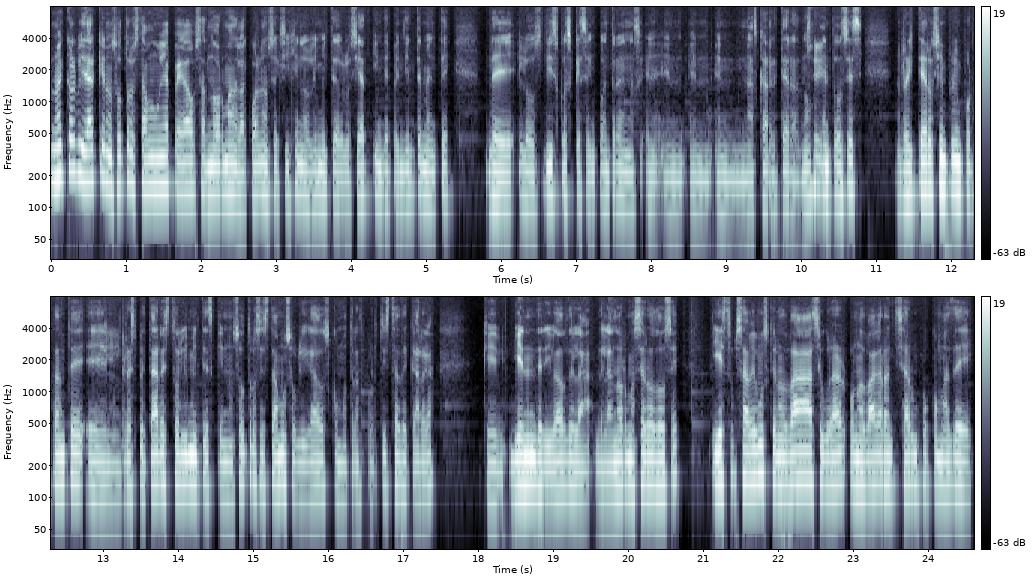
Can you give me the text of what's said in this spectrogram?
no hay que olvidar que nosotros estamos muy apegados a normas de la cual nos exigen los límites de velocidad independientemente de los discos que se encuentran en las, en, las carreteras, ¿no? Entonces, reitero, siempre importante el respetar estos límites que nosotros estamos obligados como transportistas de carga, que vienen derivados de la, de la norma 012 y esto sabemos que nos va a asegurar o nos va a garantizar un poco más de,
